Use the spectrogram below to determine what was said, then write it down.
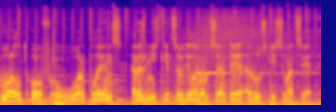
World of Warplanes, разместится в деловом центре «Русские самоцветы».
